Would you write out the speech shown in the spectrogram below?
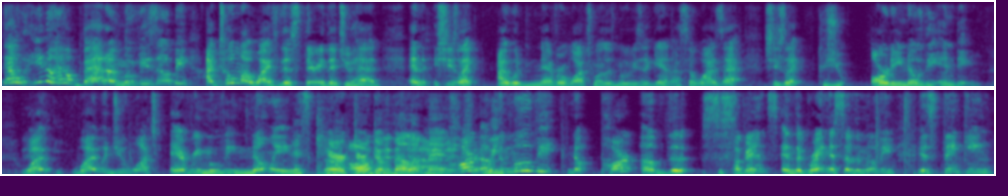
that you know how bad of movies that would be. I told my wife this theory that you had, and she's like, "I would never watch one of those movies again." I said, "Why is that?" She's like, "Cause you already know the ending. Why? Why would you watch every movie knowing It's character gonna development. die. part of We- the movie? No, part of the suspense and the greatness of the movie is thinking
